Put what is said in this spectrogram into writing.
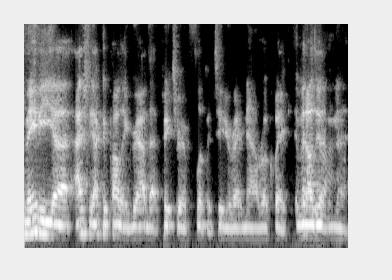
maybe uh, actually, I could probably grab that picture and flip it to you right now, real quick. But I'll do it in a minute.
